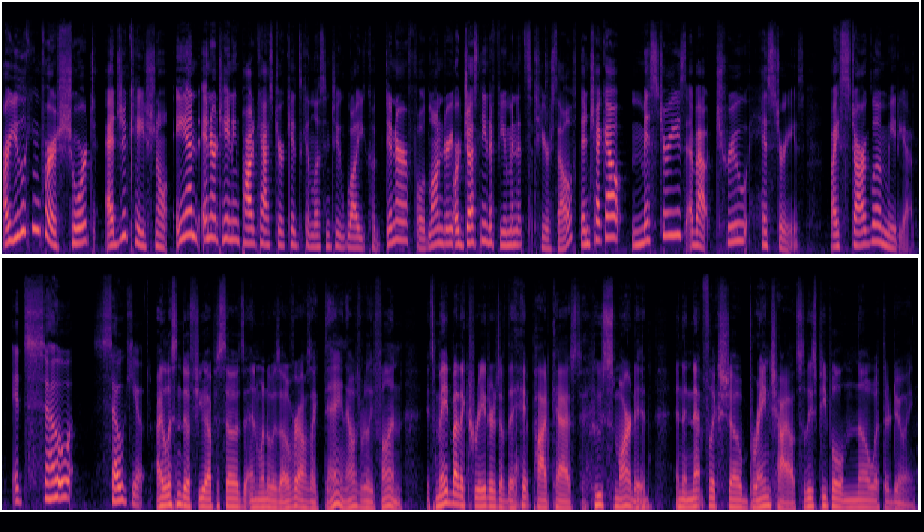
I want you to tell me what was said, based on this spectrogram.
Are you looking for a short, educational, and entertaining podcast your kids can listen to while you cook dinner, fold laundry, or just need a few minutes to yourself? Then check out Mysteries About True Histories by Starglow Media. It's so, so cute. I listened to a few episodes, and when it was over, I was like, dang, that was really fun. It's made by the creators of the hit podcast Who Smarted and the Netflix show Brainchild. So these people know what they're doing.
